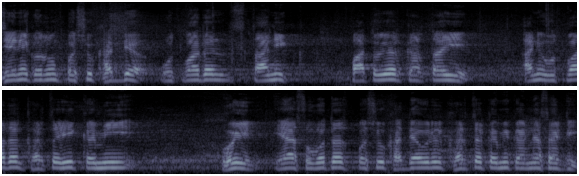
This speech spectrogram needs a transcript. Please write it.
जेणेकरून पशुखाद्य उत्पादन स्थानिक पातळीवर करता येईल आणि उत्पादन खर्चही कमी होईल. यासोबतच पशुखाद्यावरील खर्च कमी करण्यासाठी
